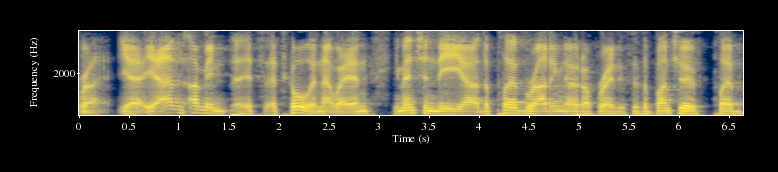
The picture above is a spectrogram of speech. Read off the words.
Right. Yeah. Yeah. And I mean, it's it's cool in that way. And you mentioned the uh, the pleb routing node operators. There's a bunch of pleb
